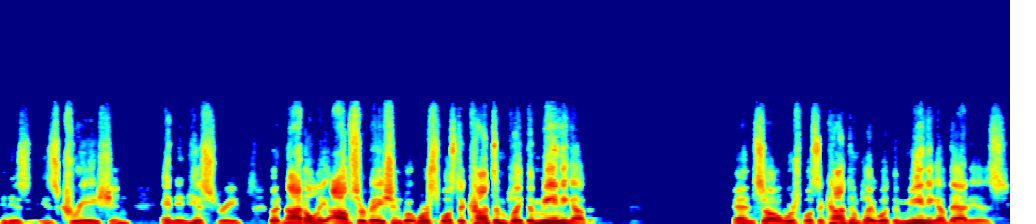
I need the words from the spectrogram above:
in his, his creation and in history, but not only observation, but we're supposed to contemplate the meaning of it. And so we're supposed to contemplate what the meaning of that is.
